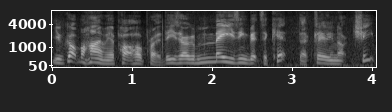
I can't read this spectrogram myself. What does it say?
You've got behind me a Pothole Pro. These are amazing bits of kit. They're clearly not cheap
